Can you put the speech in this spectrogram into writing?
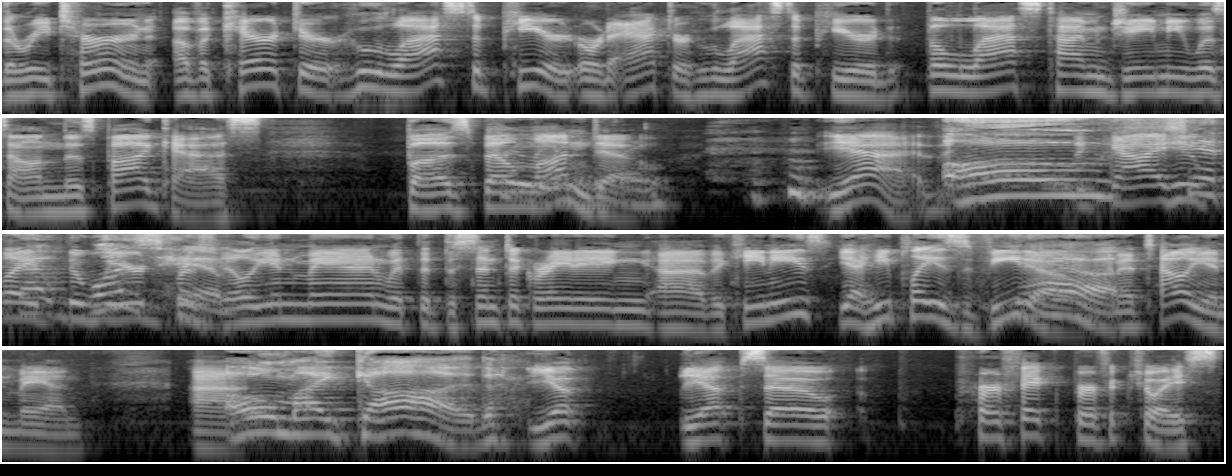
the return of a character who last appeared, or an actor who last appeared the last time Jamie was on this podcast, Buzz Belmondo. Yeah, Oh, the guy who played the weird him. Brazilian man with the disintegrating uh, bikinis. Yeah, he plays Vito, Yeah. an Italian man. Oh my god. Yep, yep. So perfect, perfect choice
